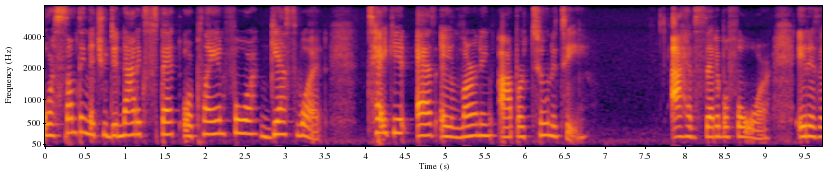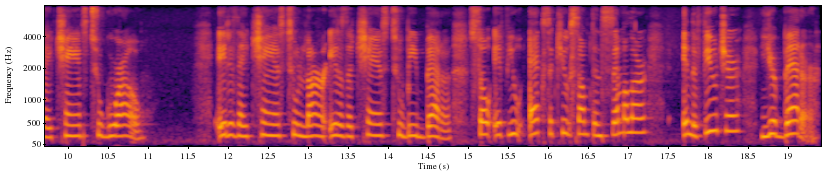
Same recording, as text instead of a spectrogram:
or something that you did not expect or plan for, guess what? Take it as a learning opportunity. I have said it before. It is a chance to grow. It is a chance to learn. It is a chance to be better. So if you execute something similar in the future, you're better.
